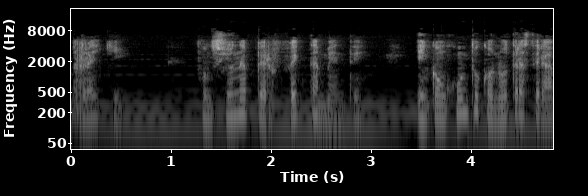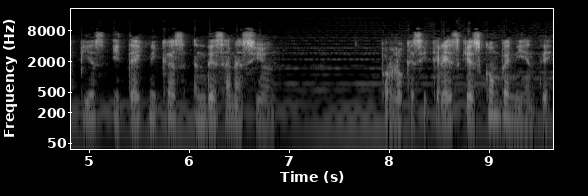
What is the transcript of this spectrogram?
Reiki funciona perfectamente en conjunto con otras terapias y técnicas de sanación, por lo que si crees que es conveniente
